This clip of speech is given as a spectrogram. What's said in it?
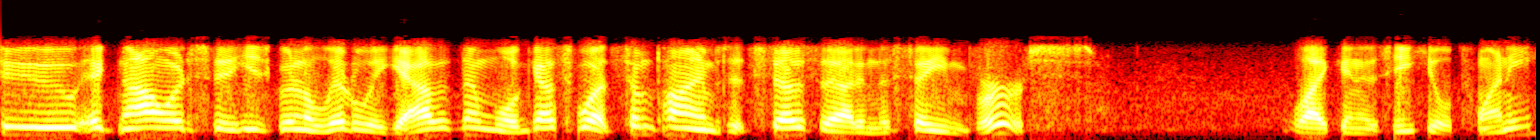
to acknowledge that he's going to literally gather them. Well, guess what? Sometimes it says that in the same verse, like in Ezekiel 20.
